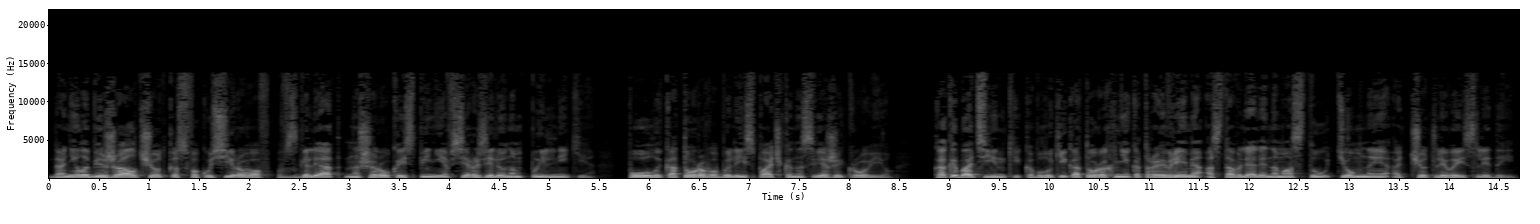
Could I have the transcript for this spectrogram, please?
Данила бежал, четко сфокусировав взгляд на широкой спине в серо-зеленом пыльнике, полы которого были испачканы свежей кровью, как и ботинки, каблуки которых некоторое время оставляли на мосту темные отчетливые следы.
